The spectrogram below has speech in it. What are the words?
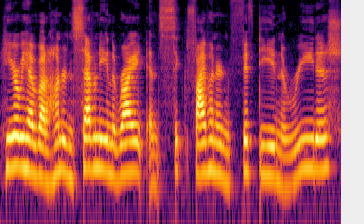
here we have about 170 in the right and 550 in the readish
